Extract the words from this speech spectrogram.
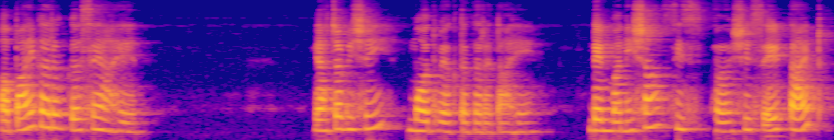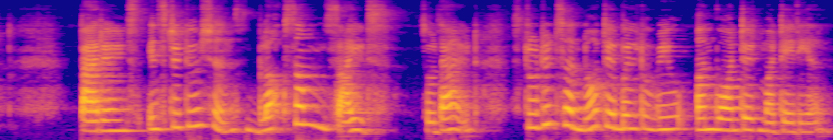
अपायकारक कसे आहेत याच्याविषयी मत व्यक्त करत आहे देन मनीषा शी सेट दॅट parents, institutions block some sites so that students are not able to view unwanted material.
